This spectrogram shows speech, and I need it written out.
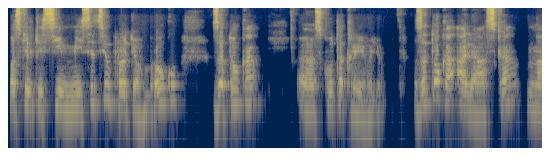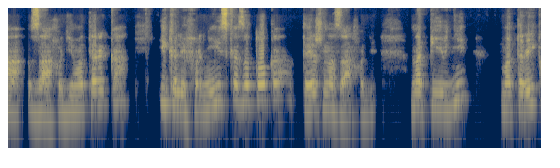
оскільки 7 місяців протягом року затока е, скута кригою. Затока Аляска на заході материка і Каліфорнійська затока теж на заході. На півдні материк,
